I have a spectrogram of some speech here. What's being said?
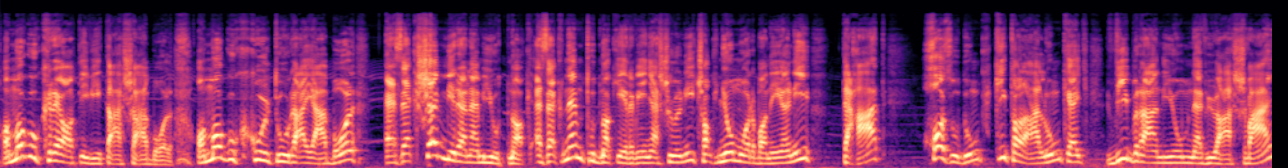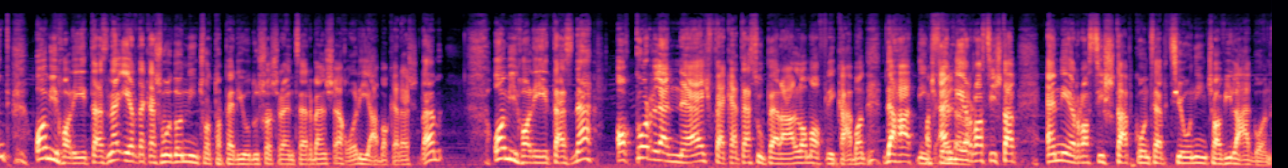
a maguk kreativitásából, a maguk kultúrájából ezek semmire nem jutnak. Ezek nem tudnak érvényesülni, csak nyomorban élni, tehát hazudunk, kitalálunk egy vibránium nevű ásványt, ami ha létezne, érdekes módon nincs ott a periódusos rendszerben sehol, hiába kerestem, ami ha létezne, akkor lenne egy fekete szuperállam Afrikában. De hát nincs. Ennél rasszistább, ennél rasszistább koncepció nincs a világon.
